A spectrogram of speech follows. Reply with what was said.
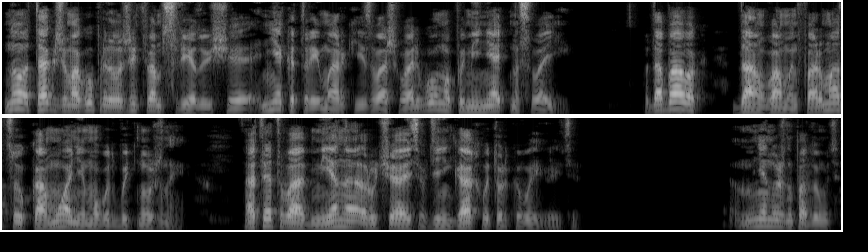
Но также могу предложить вам следующее. Некоторые марки из вашего альбома поменять на свои. Вдобавок, дам вам информацию, кому они могут быть нужны. От этого обмена, ручаюсь, в деньгах вы только выиграете. Мне нужно подумать.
